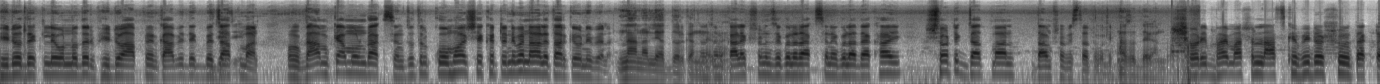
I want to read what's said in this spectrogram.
ভিডিও দেখলে অন্যদের ভিডিও আপনার গাভী দেখবে জাতমান। এবং দাম কেমন রাখছেন? যদি কম হয় সেক্ষেত্রে নেবে না হলে তার কেউ নেবে না। না না লিয়ার দরকার নেই। কালেকশনে যেগুলো রাখছেন এগুলো দেখাই। সঠিক জাতমান দাম সব বিস্তারিত বলি। আচ্ছা দেখেন। শরীফ ভাই মার্শাল্লাহ আজকে ভিডিওর শুরুতে একটা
